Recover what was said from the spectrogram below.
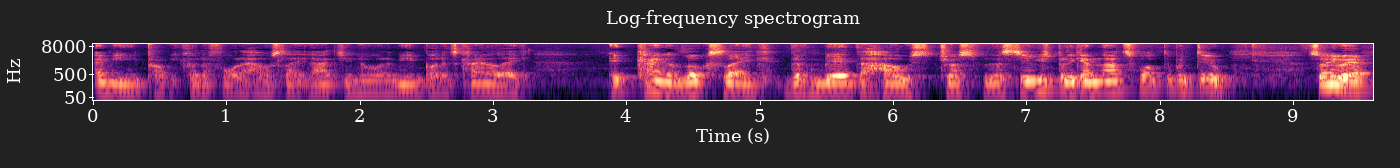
I mean, you probably could afford a house like that, you know what I mean? But it's kind of like, it kind of looks like they've made the house just for the series, but again, that's what they would do. So anyway,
